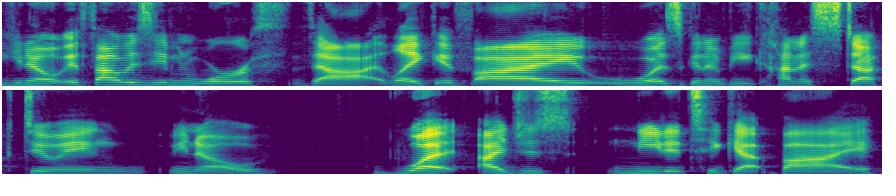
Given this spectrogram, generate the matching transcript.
you know, if I was even worth that. Like, if I was going to be kind of stuck doing, you know, what I just needed to get by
